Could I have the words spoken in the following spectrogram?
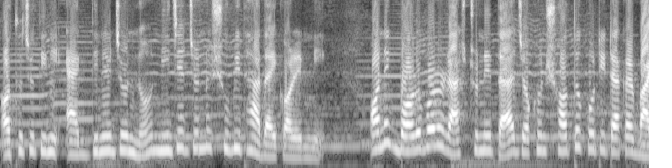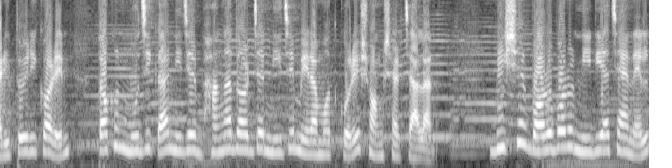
অথচ তিনি একদিনের জন্য নিজের জন্য সুবিধা আদায় করেননি। অনেক বড় বড় রাষ্ট্রনেতা যখন শত কোটি টাকার বাড়ি তৈরি করেন, তখন মুজিকা নিজের ভাঙা দরজা নিজে মেরামত করে সংসার চালান। বিশ্বের বড় বড় মিডিয়া চ্যানেল,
